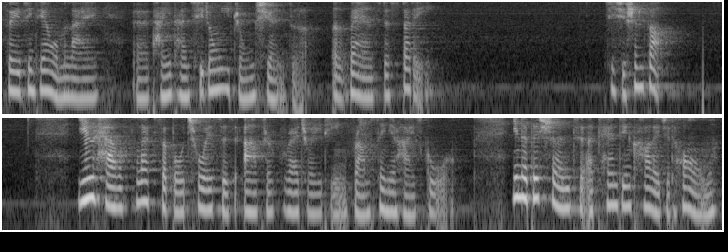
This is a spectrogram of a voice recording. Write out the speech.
所以今天我们来呃谈一谈其中一种选择，Advanced Study，继续深造。You have flexible choices after graduating from senior high school. In addition to attending college at home,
